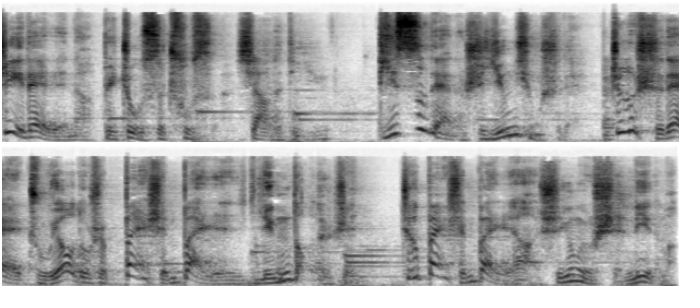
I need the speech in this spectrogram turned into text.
这一代人呢，被宙斯处死，下了地狱。第四代呢是英雄时代，这个时代主要都是半神半人领导的人。这个半神半人啊，是拥有神力的嘛，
